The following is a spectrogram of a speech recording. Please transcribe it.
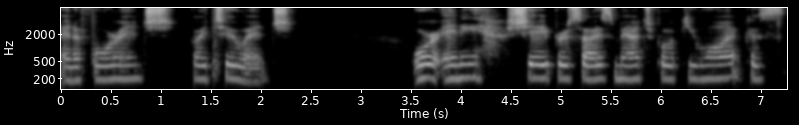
and a 4 inch by 2 inch. Or any shape or size matchbook you want because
